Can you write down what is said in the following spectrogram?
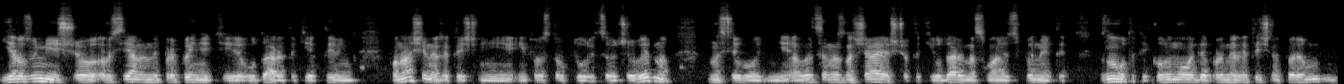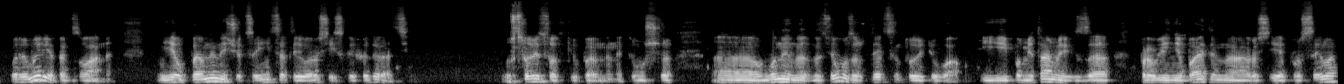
Я розумію, що росіяни не припинять е, удари такі активні по нашій енергетичній інфраструктурі. Це очевидно на сьогодні, але це не означає, що такі удари нас мають спинити. Знову таки, коли мова йде про енергетичне перемир'я, так зване, я впевнений, що це ініціатива Російської Федерації. 100% впевнений, тому що е, вони на, на цьому завжди акцентують увагу. І пам'ятаємо, як за правління Байдена Росія просила,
